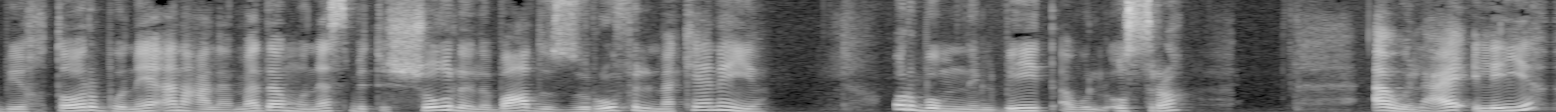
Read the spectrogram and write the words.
بيختار بناء على مدى مناسبة الشغل لبعض الظروف المكانية قربه من البيت أو الأسرة أو العائلية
